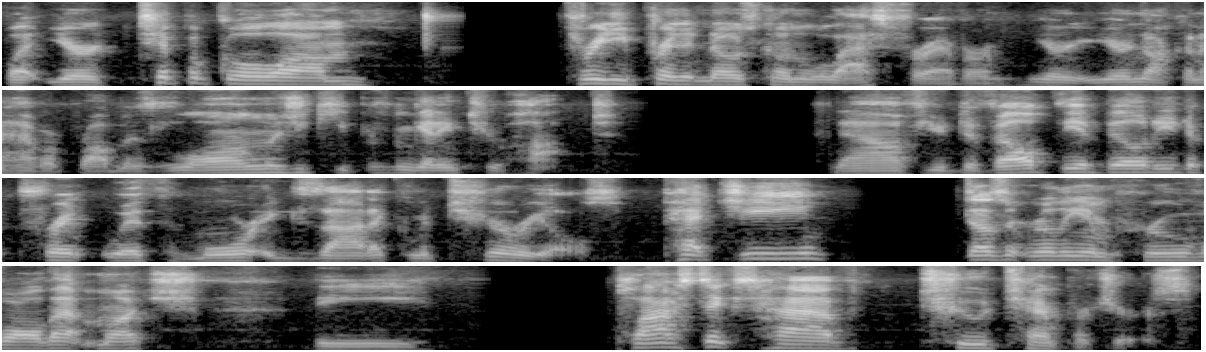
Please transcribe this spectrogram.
But your typical um, 3D printed nose cone will last forever. You're, you're not going to have a problem as long as you keep it from getting too hot. Now, if you develop the ability to print with more exotic materials, PETG doesn't really improve all that much. The plastics have two temperatures.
